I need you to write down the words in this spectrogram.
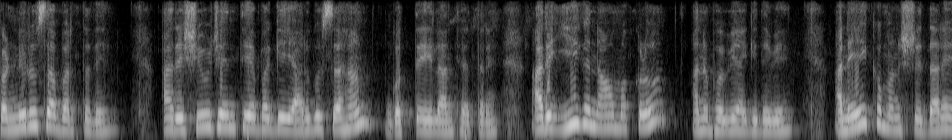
ಕಣ್ಣೀರು ಸಹ ಬರ್ತದೆ. ಆದರೆ ಶಿವ ಜಯಂತಿಯ ಬಗ್ಗೆ ಯಾರಿಗೂ ಸಹ ಗೊತ್ತೇ ಇಲ್ಲ ಅಂತ ಹೇಳ್ತಾರೆ. ಆದರೆ ಈಗ ನಾವು ಮಕ್ಕಳು ಅನುಭವಿಯಾಗಿದ್ದೇವೆ. ಅನೇಕ ಮನುಷ್ಯರಿದ್ದಾರೆ,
